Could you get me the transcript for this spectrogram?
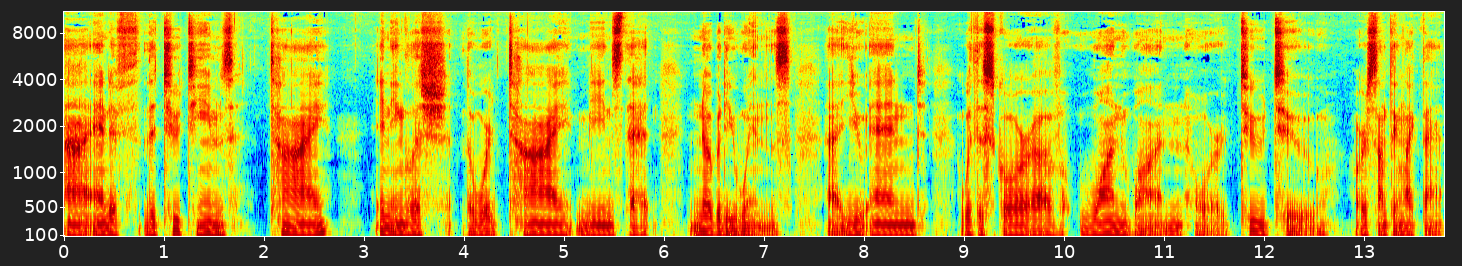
Uh, and if the two teams tie, in English, the word tie means that nobody wins. Uh, you end with a score of 1 1 or 2 2 or something like that.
